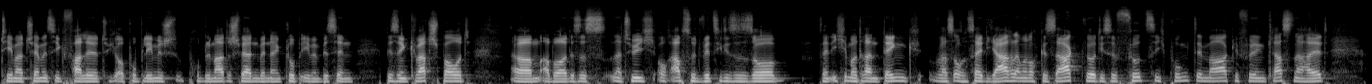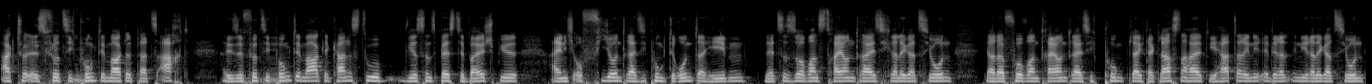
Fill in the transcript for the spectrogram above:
Thema Champions League-Falle natürlich auch problemisch, problematisch werden, wenn dein Club eben ein bisschen, bisschen Quatsch baut. Ähm, aber das ist natürlich auch absolut witzig, diese Saison. Wenn ich immer dran denke, was auch seit Jahren immer noch gesagt wird, diese 40-Punkte-Marke für den Klassenerhalt. Aktuell ist 40-Punkte-Marke Platz 8. Also diese 40-Punkte-Marke kannst du, wir sind das beste Beispiel, eigentlich auf 34 Punkte runterheben. Letzte Saison waren es 33 Relegationen, ja, davor waren 33 Punkte gleich der Klassenerhalt, die Hertha in die, in die Relegation.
